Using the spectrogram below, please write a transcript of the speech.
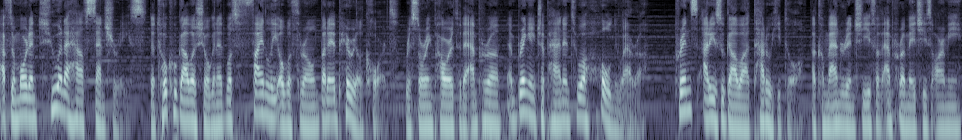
after more than two and a half centuries, the Tokugawa shogunate was finally overthrown by the imperial court, restoring power to the emperor and bringing Japan into a whole new era. Prince Arisugawa Taruhito, a commander in chief of Emperor Meiji's army,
